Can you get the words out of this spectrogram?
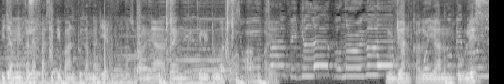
Dijamin kalian pasti dibantu sama dia teman-teman. Soalnya rank kecil itu nggak tahu apa-apa ya. Kemudian kalian tulis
